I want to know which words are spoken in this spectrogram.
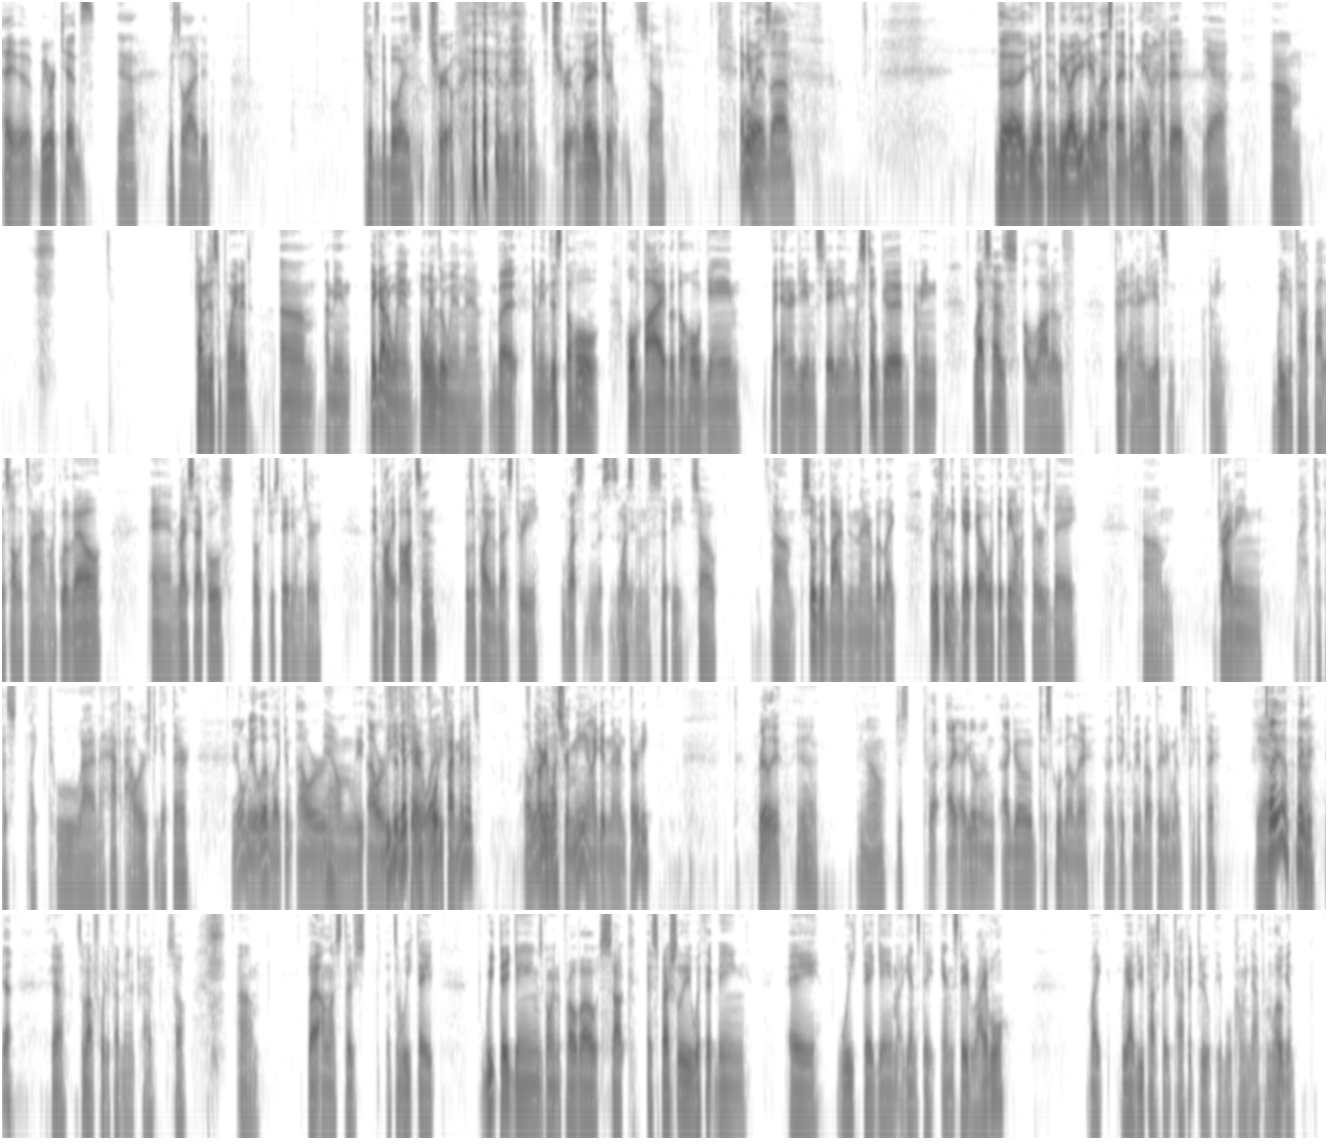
Hey, uh, we were kids. yeah, we still are, dude. Kids to boys, True, there's a difference. true, very true. So Anyways, um, the you went to the BYU game last night, didn't you? I did, yeah. Um, kind of disappointed. Um, I mean, they got to win. A win's a win, man. But I mean, just the whole whole vibe of the whole game, the energy in the stadium was still good. I mean, Les has a lot of good energy. It's, I mean, we talk about this all the time. Like LaVell and Rice Eccles, those two stadiums are, and probably Autzen. Those are probably the best three West of the Mississippi. west of the Mississippi. So, um, still good vibes in there, but like really from the get go, with it being on a Thursday, um, driving, it took us like two and a half hours to get there. You only live like an hour. Yeah, only hour we can get 15 there in away. forty five minutes, Oh, really? or unless you're me and I get in there in thirty. really? Yeah, you know, just I I go to, I go to school down there, and it takes me about thirty minutes to get there. yeah. So yeah, maybe uh, yeah. Yeah, it's about forty five minute drive. So, um, but unless there's it's a weekday, weekday games going to Provo suck, especially with it being a weekday game against a in-state rival. Like we had Utah State traffic too, people coming down from Logan.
